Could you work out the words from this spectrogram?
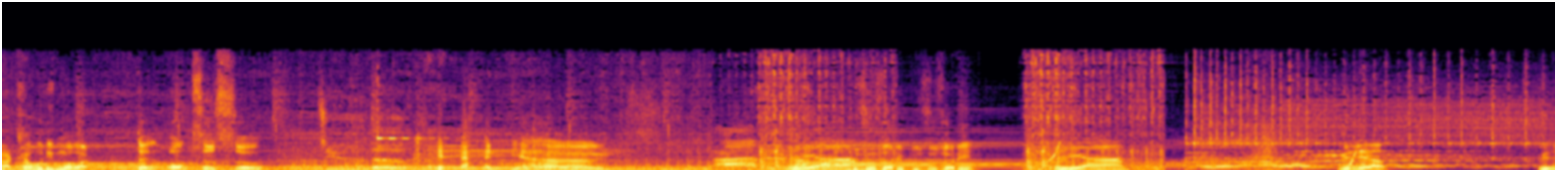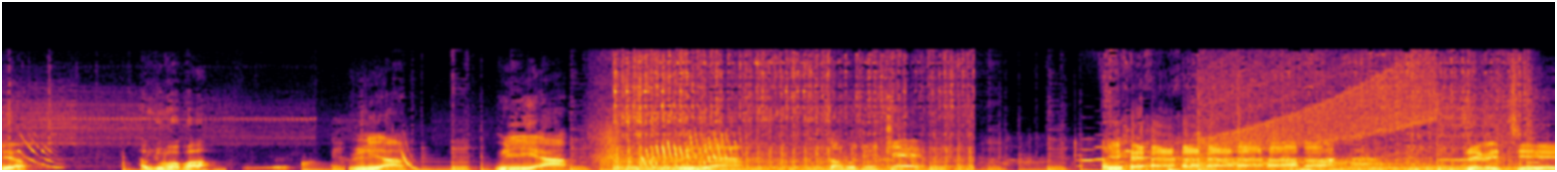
아까 우리 먹었던 옥수수. 안녕. 윌리엄, 무슨 소리, 무슨 소리? 윌리엄. 윌리엄, 윌리엄, 한좀 와봐. 윌리엄, 윌리엄. 윌리엄. 너무 좋지? 재밌지?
